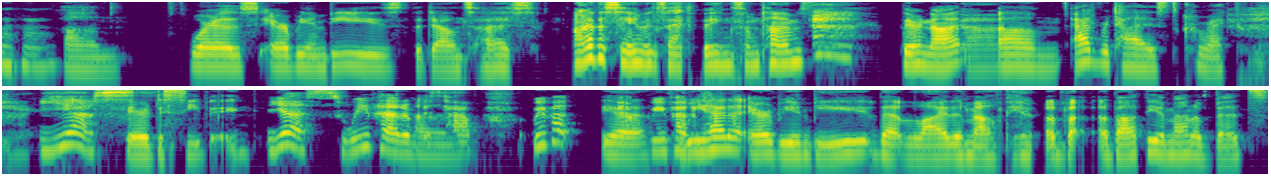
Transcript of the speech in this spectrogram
Mm-hmm. Um whereas Airbnbs, the downsides are the same exact thing sometimes. They're not Yeah. um advertised correctly. Yes. They're deceiving. yes, we've had a Um, mishap. we've had Yeah, we've had a we had an Airbnb that lied about the about, about the amount of beds.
